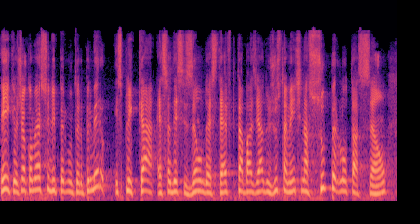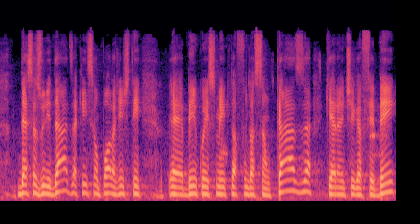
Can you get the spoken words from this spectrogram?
Henrique, eu já começo lhe perguntando, primeiro, explicar essa decisão do STF que está baseado justamente na superlotação dessas unidades. Aqui em São Paulo a gente tem é, bem o conhecimento da Fundação Casa, que era a antiga FEBEM.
